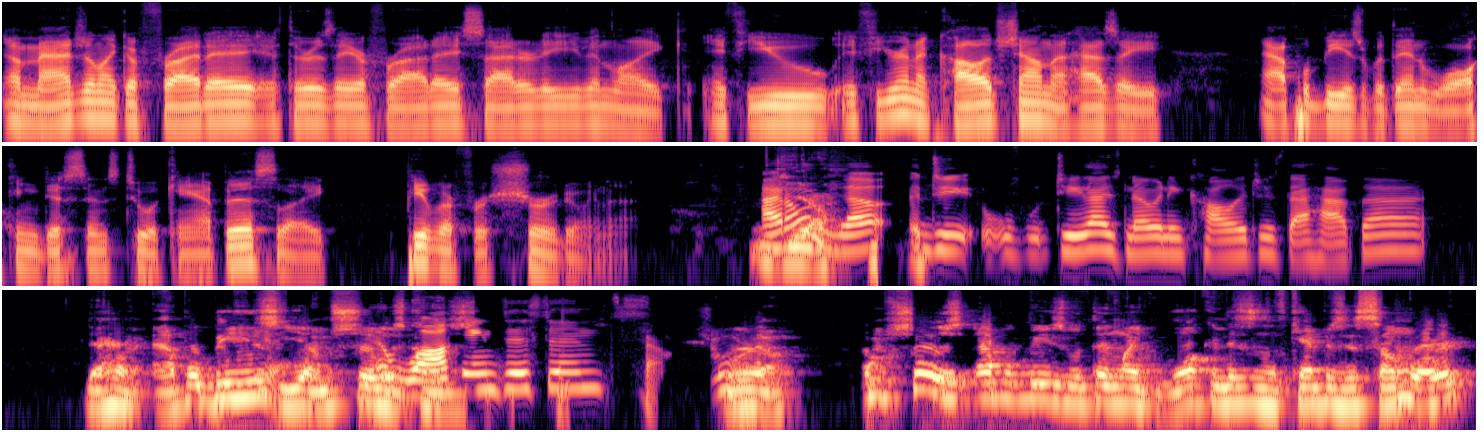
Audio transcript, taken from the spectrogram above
imagine like a Friday, or Thursday or Friday, Saturday even. Like if you if you're in a college town that has a Applebee's within walking distance to a campus, like people are for sure doing that. I don't Yeah. know. Do you, do you guys know any colleges that have that? They have Applebee's. Yeah, I'm sure. A there's walking distance? Yeah, sure. Yeah. I'm sure there's Applebee's within like walking distance of campuses somewhere.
